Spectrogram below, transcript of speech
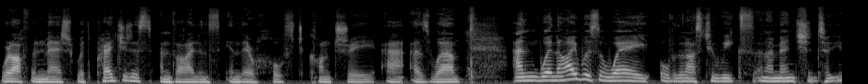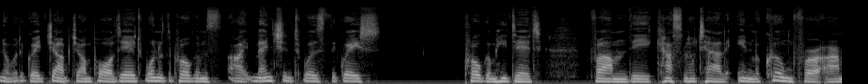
were often met with prejudice and violence in their host country uh, as well. And when I was away over the last two weeks, and I mentioned, you know, what a great job John Paul did, one of the programmes I mentioned was the great programme he did from the Castle Hotel in Macroom for our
